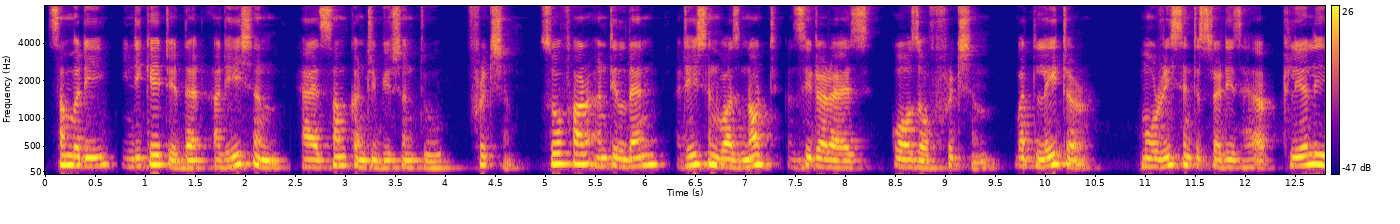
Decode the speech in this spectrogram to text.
somebody indicated that adhesion has some contribution to friction. So far until then, adhesion was not considered as cause of friction, but later more recent studies have clearly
